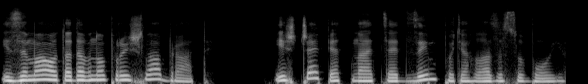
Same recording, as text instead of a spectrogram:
І зима ота давно пройшла, брате, і ще п'ятнадцять зим потягла за собою.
